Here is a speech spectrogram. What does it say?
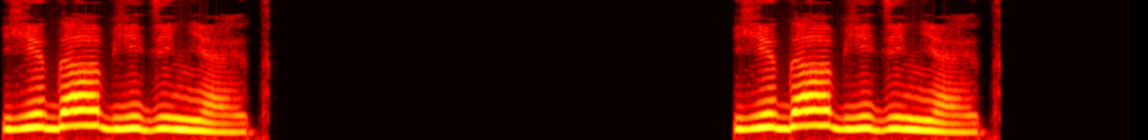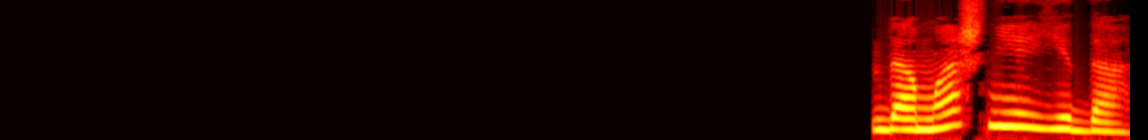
Еда объединяет. Еда объединяет. Домашняя еда.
